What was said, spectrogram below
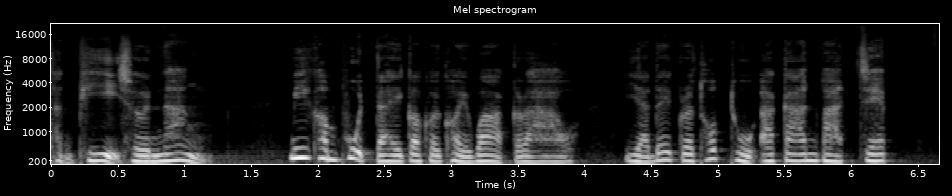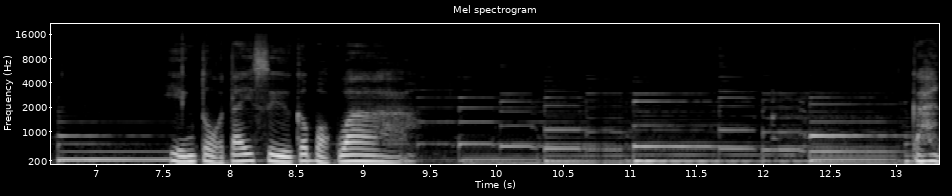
ท่านพี่เชิญนั่ง มีคำพูดใดก็ค่อยๆ ว่ากล่าว อย่าได้กระทบถูกอาการบาดเจ็บ เฮียงโตใต้ซือก็บอกว่า การ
